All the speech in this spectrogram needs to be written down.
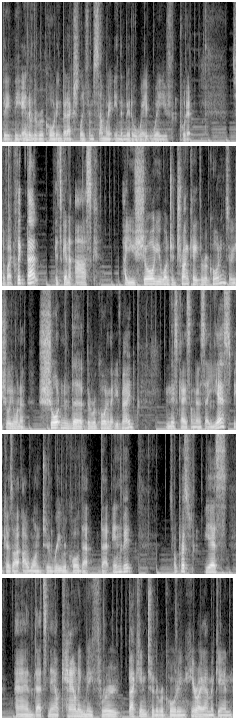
the, the end of the recording, but actually from somewhere in the middle where, where you've put it. So if I click that, it's going to ask, are you sure you want to truncate the recording? So are you sure you want to shorten the, the recording that you've made? In this case, I'm going to say yes, because I, I want to re-record that, that end bit. So I'll press yes, and that's now counting me through back into the recording. Here I am again,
